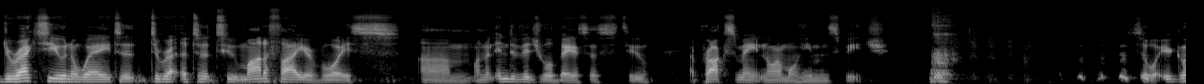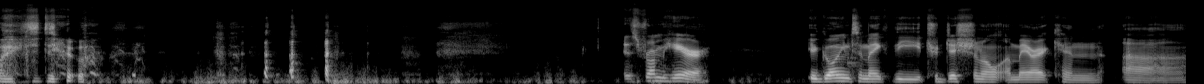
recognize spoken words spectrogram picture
direct you in a way to dire- to to modify your voice um, on an individual basis to approximate normal human speech. so what you're going to do is from here you're going to make the traditional American uh,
